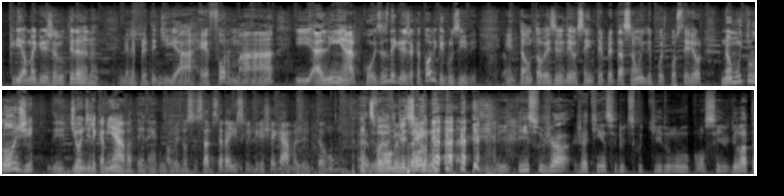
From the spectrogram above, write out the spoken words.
criar uma igreja luterana. Ele pretendia reformar e alinhar coisas da igreja católica, inclusive. Então, talvez ele deu essa interpretação e depois, posterior, não muito longe de, de onde ele caminhava até, né? Talvez não se sabe se era isso que ele queria chegar, mas ele então É, Foi onde ele chegou, né? Isso já, já tinha sido discutido no Concílio de Latrão,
